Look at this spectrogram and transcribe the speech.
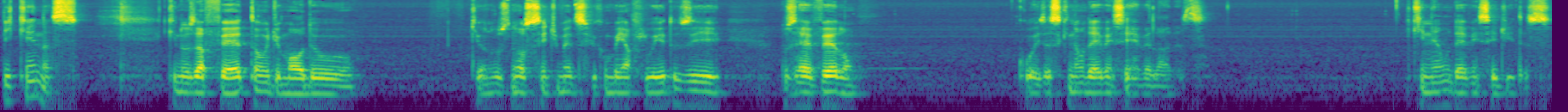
pequenas que nos afetam de modo que os nossos sentimentos ficam bem afluídos e nos revelam coisas que não devem ser reveladas, que não devem ser ditas.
